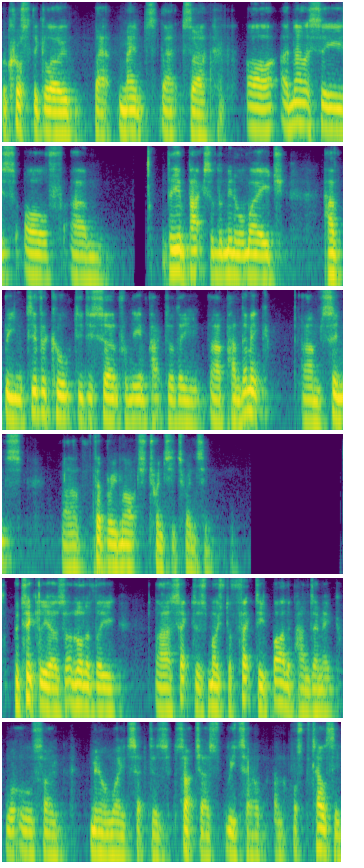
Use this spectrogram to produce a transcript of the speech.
across the globe that meant that uh, our analyses of um, the impacts of the minimum wage have been difficult to discern from the impact of the uh, pandemic um, since uh, February, March 2020. Particularly as a lot of the uh, sectors most affected by the pandemic were also minimum wage sectors such as retail and hospitality.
